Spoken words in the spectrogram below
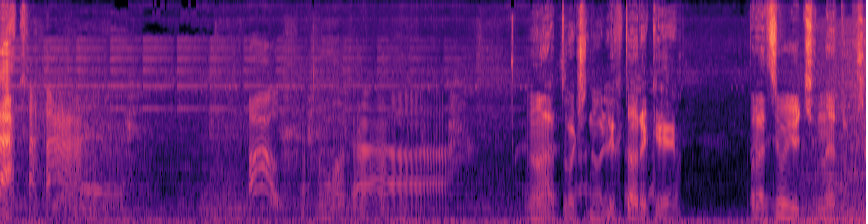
Так! А, точно, ліхтарики працюють не дуже.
